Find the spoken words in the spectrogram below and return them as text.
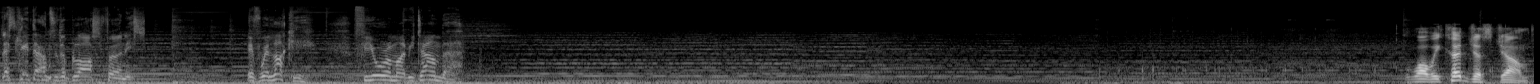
Let's get down to the blast furnace. If we're lucky, Fiora might be down there. Well, we could just jump.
